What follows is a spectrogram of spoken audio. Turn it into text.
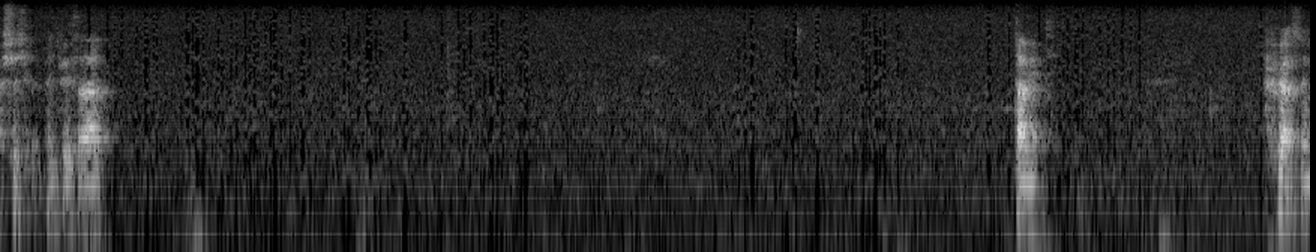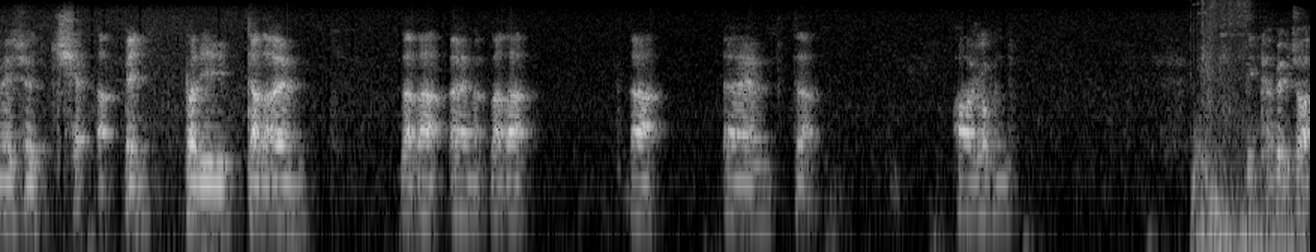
I should have been to be fair. To make sure to check that bin. Bloody that that um that that um that that that um that hard opened. Big computer.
